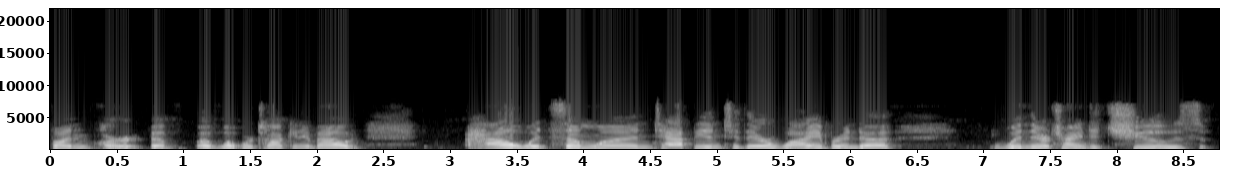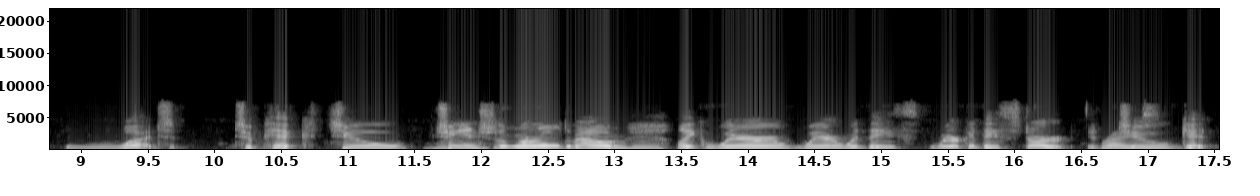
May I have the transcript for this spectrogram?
fun part of of what we're talking about how would someone tap into their why brenda when they're trying to choose what to pick to change the world about Mhm. like where where would they where could they start Right. to get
